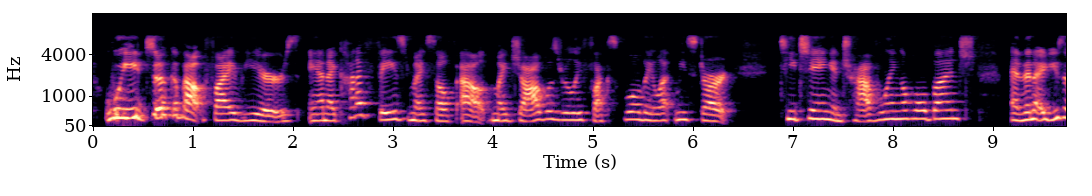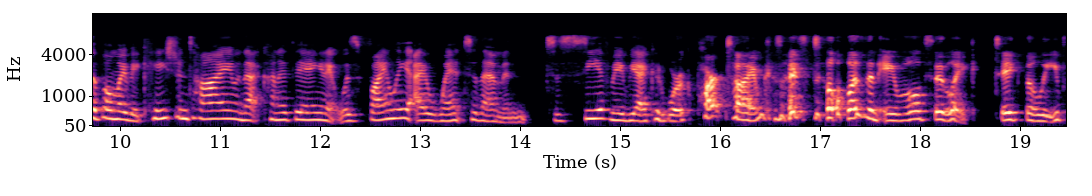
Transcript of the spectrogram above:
we took about five years and I kind of phased myself out. My job was really flexible. They let me start teaching and traveling a whole bunch and then I'd use up all my vacation time and that kind of thing. And it was finally I went to them and to see if maybe I could work part time because I still wasn't able to like take the leap.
